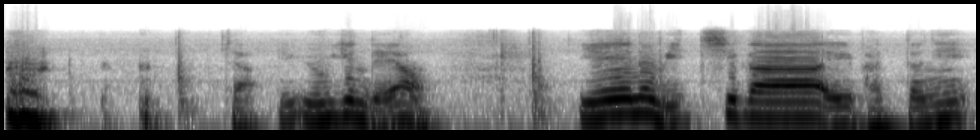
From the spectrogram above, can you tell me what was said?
자, 여기인데요. 얘는 위치가 여기 봤더니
